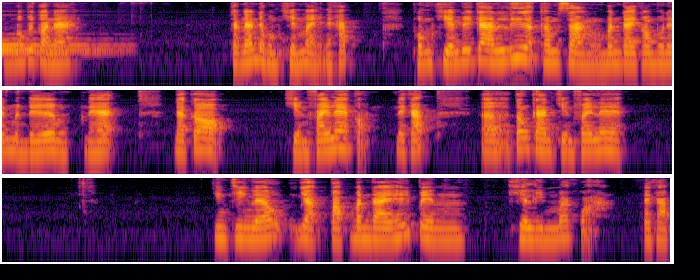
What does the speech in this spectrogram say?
ผมลบไปก่อนนะ จากนั้นเดี๋ยวผมเขียนใหม่นะครับ ผมเขียนด้วยการเลือกคำสั่งบันไดคอมโพเนนต์เหมือนเดิมนะฮะ แล้วก็เขียนไฟล์แรกก่อนนะครับต้องการเขียนไฟล์แรก จริงๆแล้วอยากปรับบันไดให้เป็นเคลียร์ริมมากกว่านะครับ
